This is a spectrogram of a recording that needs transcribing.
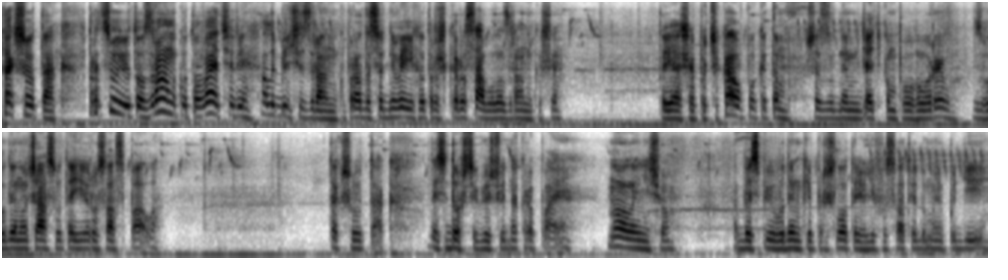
Так що так. Працюю то зранку, то ввечері, але більше зранку. Правда, сьогодні виїхав трошки роса була зранку ще. То я ще почекав, поки там ще з одним дядьком поговорив з годину часу, та й руса спала. Так що так, десь дощик вже чуть накрапає. Ну, але нічого. А без півгодинки прийшло, та й гліфосат, я думаю, події.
